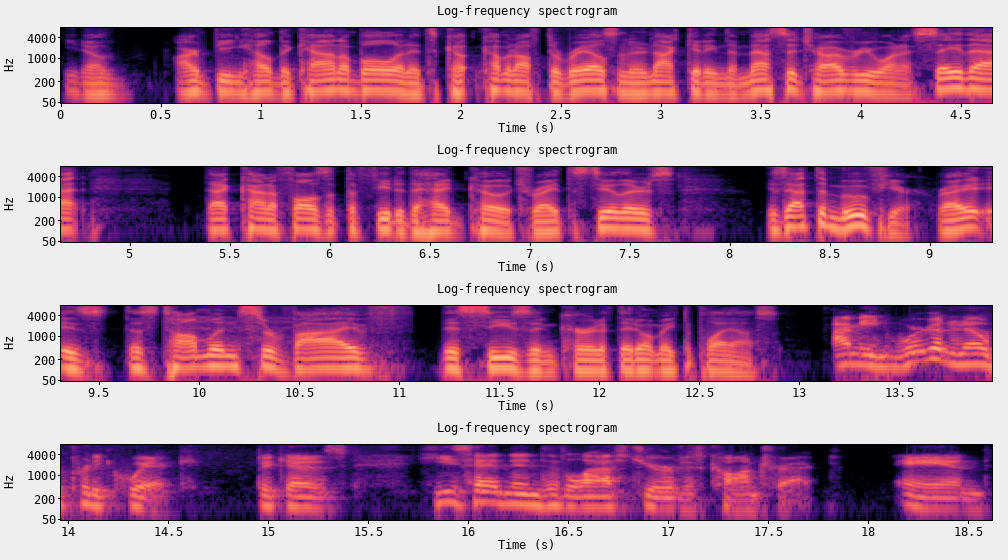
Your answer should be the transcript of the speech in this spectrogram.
you know, aren't being held accountable and it's co- coming off the rails and they're not getting the message, however you want to say that, that kind of falls at the feet of the head coach, right? The Steelers, is that the move here, right? Is does Tomlin survive this season, Curt, if they don't make the playoffs? I mean, we're going to know pretty quick because he's heading into the last year of his contract. And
